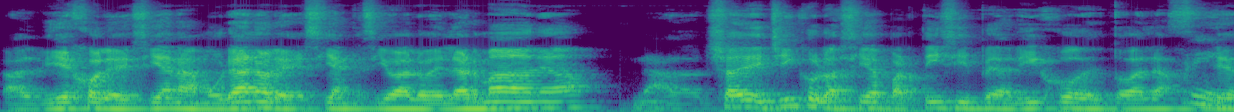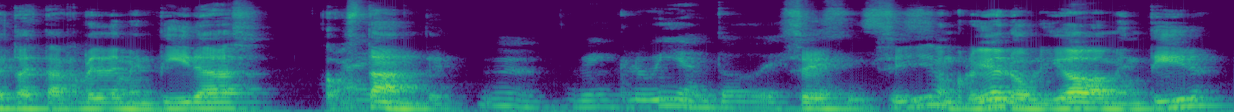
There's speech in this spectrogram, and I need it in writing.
Al viejo le decían, a Murano le decían que se iba a lo de la hermana. Nada, ya de chico lo hacía partícipe al hijo de todas las Sí. mentiras, toda esta red de mentiras constante. Mm, lo incluía en todo eso. Sí, sí, lo incluía, lo obligaba a mentir.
